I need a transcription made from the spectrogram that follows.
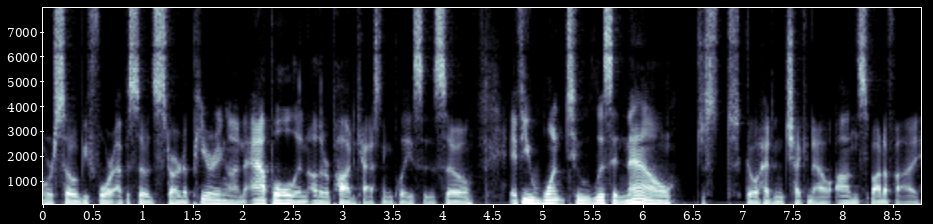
or so before episodes start appearing on Apple and other podcasting places. So if you want to listen now, just go ahead and check it out on Spotify.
